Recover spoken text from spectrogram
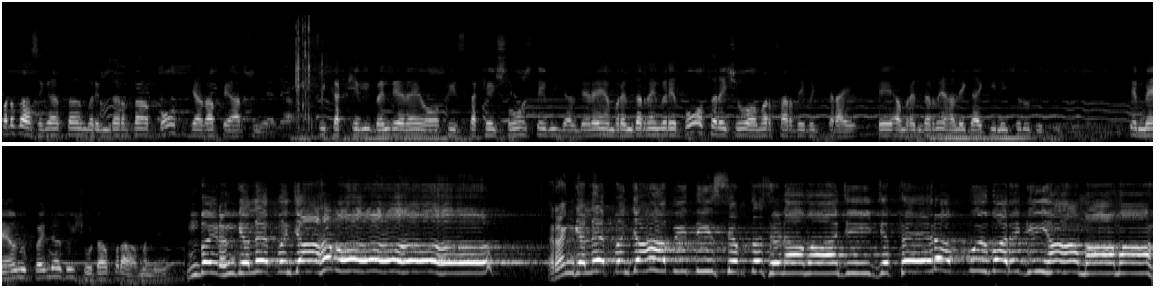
ਪੜ੍ਹਦਾ ਸੀਗਾ ਤਾਂ ਅਮਰਿੰਦਰ ਦਾ ਬਹੁਤ ਜ਼ਿਆਦਾ ਪਿਆਰ ਸੀ ਮੇਰੇ ਨਾਲ। ਅਸੀਂ ਇਕੱਠੇ ਵੀ ਬਹਿੰਦੇ ਰਹੇ ਆਫਿਸ ਇਕੱਠੇ ਸ਼ੋਅਸ ਤੇ ਵੀ ਜਾਂਦੇ ਰਹੇ। ਅਮਰਿੰਦਰ ਨੇ ਮੇਰੇ ਬਹੁਤ ਸਾਰੇ ਸ਼ੋਅ ਅੰਮ੍ਰਿਤਸਰ ਦੇ ਵਿੱਚ ਕਰਾਏ ਤੇ ਅਮਰਿੰਦਰ ਨੇ ਹੱਲੇ ਗਾਇਕੀ ਨਹੀਂ ਸ਼ੁਰੂ ਕੀਤੀ ਤੇ ਮੈਂ ਉਹਨੂੰ ਪਹਿਲਾਂ ਤੋਂ ਹੀ ਛੋਟਾ ਭਰਾ ਮੰਨਿਆ। ਬਈ ਰੰਗਲੇ ਪੰਜਾਬ, ਰੰਗਲੇ ਪੰਜਾਬੀ ਦੀ ਸਿਫਤ ਸੁਣਾਵਾਂ ਜੀ, ਜਿੱਥੇ ਰੱਬ ਵਰਗੀਆਂ ਮਾਵਾਂ।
